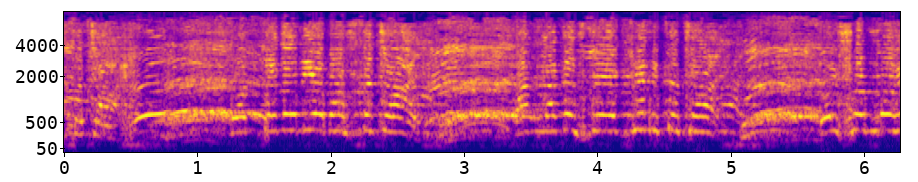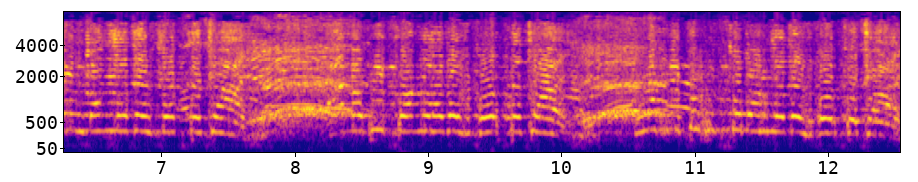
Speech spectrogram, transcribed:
বাঁচতে চায়। মর্যাদা নিয়ে বাঁচতে চায়। বাংলাদেশকে এগিয়ে নিতে চায়। বৈষম্যহীন বাংলাদেশ করতে চায়। মানবিক বাংলাদেশ গড়তে চায়। দুর্নীতিমুক্ত বাংলাদেশ গড়তে চায়।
